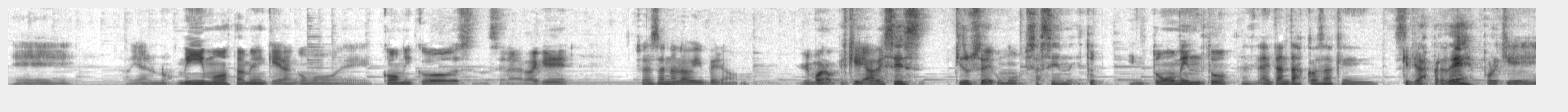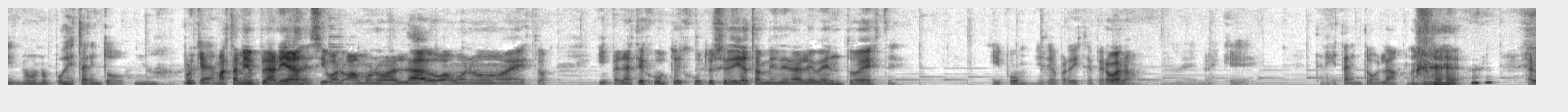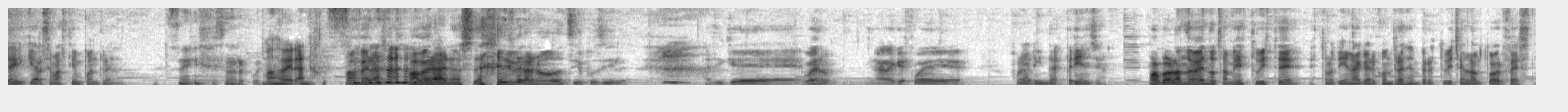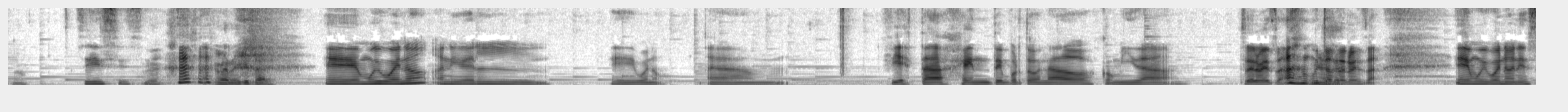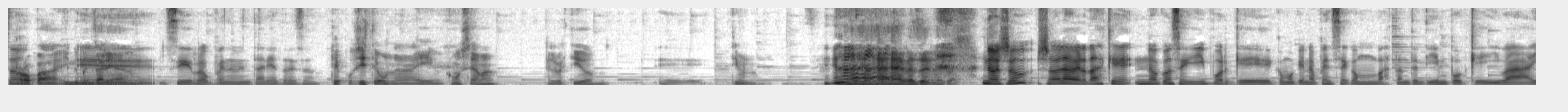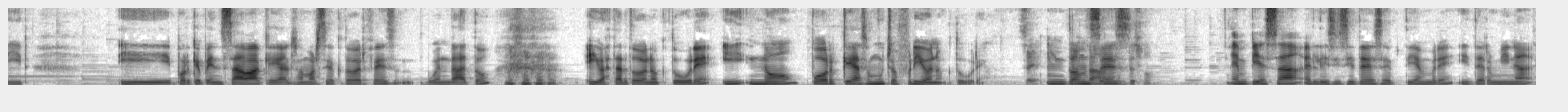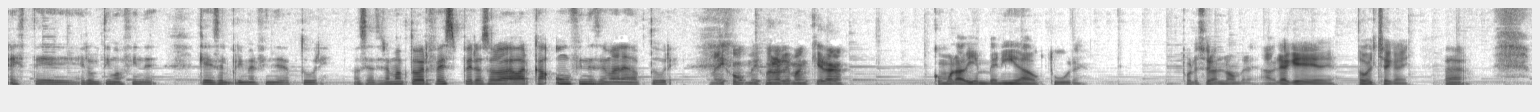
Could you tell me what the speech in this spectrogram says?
Eh, habían unos mimos también que eran como eh, cómicos. No sé, la verdad que. Yo eso no lo vi, pero eh, Bueno, es que a veces, ¿qué sucede? Como se hacen esto en todo momento Hay tantas cosas que. que te las perdés porque no, no puedes estar en todo. No. Porque además también planeas decir, bueno, vámonos al lago, vámonos a esto. Y planeaste justo y justo ese día también era el evento este. Y pum, y te lo perdiste. Pero bueno, eh, no es que tenés que estar en todos lados. Tal vez hay que quedarse más tiempo entrenando. Sí. Esa es la respuesta. Más veranos. Más veranos, más veranos. verano si es posible. Así que, bueno, la verdad que fue, fue una linda experiencia. Bueno, pero hablando de eventos, también estuviste, esto no tiene nada que ver con Dresden, pero estuviste en la Oktoberfest, ¿no? Sí, sí, sí. Eh, bueno, ¿y qué tal? Eh, muy bueno a nivel. eh, bueno. fiesta, gente por todos lados, comida, cerveza, mucha cerveza. Eh, muy bueno en eso. Ropa, indumentaria. Eh, sí, ropa, indumentaria, todo eso. ¿Te pusiste una ahí, ¿cómo se llama? ¿El vestido? Eh, Tiene uno. no sé, no sé. No, yo, yo la verdad es que no conseguí porque como que no pensé con bastante tiempo que iba a ir y porque pensaba que al llamarse Oktoberfest, buen dato, iba a estar todo en octubre y no porque hace mucho frío en octubre. Sí. Entonces- está. Empieza el 17 de septiembre y termina este el último fin de que es el primer fin de octubre. O sea, se llama Oktoberfest, pero solo abarca un fin de semana de octubre. Me dijo, me dijo en alemán que era como la bienvenida a octubre. Por eso era el nombre. Habría que doble check ahí. Claro.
